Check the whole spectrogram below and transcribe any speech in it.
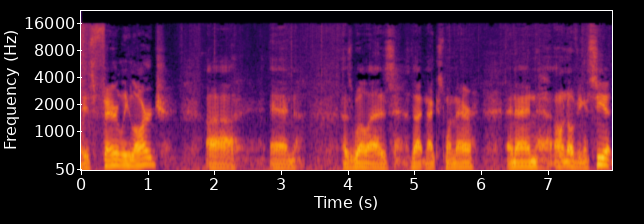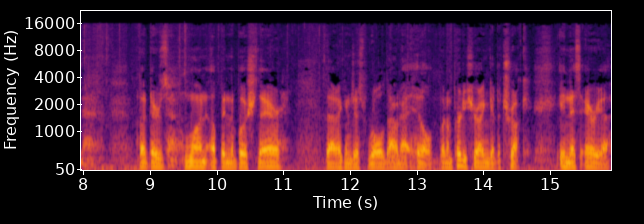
is fairly large. Uh, and as well as that next one there. And then, I don't know if you can see it, but there's one up in the bush there that I can just roll down that hill. But I'm pretty sure I can get the truck in this area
